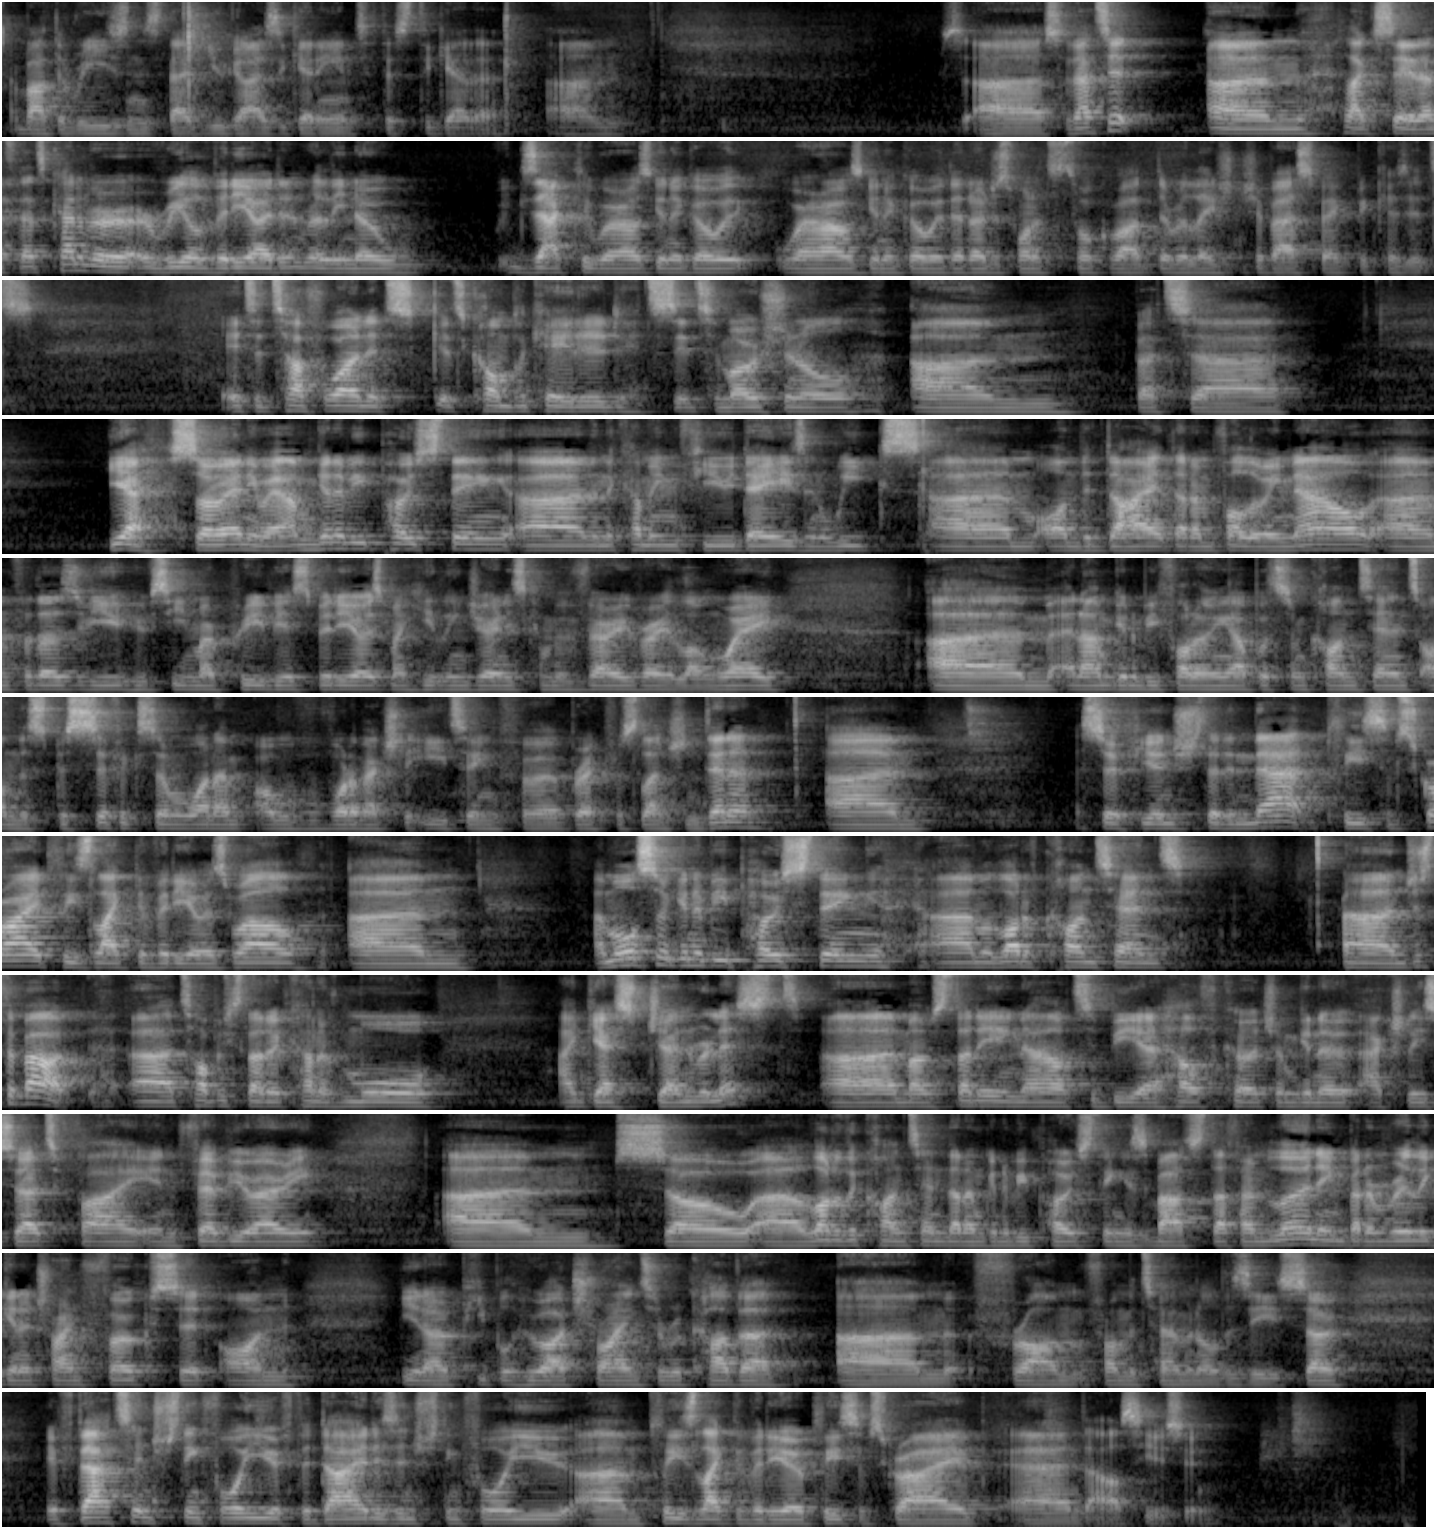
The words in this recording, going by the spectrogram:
about the reasons that you guys are getting into this together. Um, uh, so that's it. Um, like I say, that's that's kind of a, a, real video. I didn't really know exactly where I was gonna go with where I was gonna go with it. I just wanted to talk about the relationship aspect because it's it's a tough one. It's it's complicated. It's it's emotional. Um, but uh, yeah, so anyway, I'm going to be posting um, in the coming few days and weeks um, on the diet that I'm following now. Um, for those of you who've seen my previous videos, my healing journey's come a very, very long way. Um, and I'm going to be following up with some content on the specifics of what I'm, of what I'm actually eating for breakfast, lunch, and dinner. Um, so if you're interested in that, please subscribe, please like the video as well. Um, I'm also going to be posting a lot of content uh, just about uh, topics that are kind of more, I guess, generalist. Um, I'm studying now to be a health coach. I'm going to actually certify in February. Um, so uh, a lot of the content that I'm going to be posting is about stuff I'm learning, but I'm really going to try and focus it on, you know, people who are trying to recover um, from from a terminal disease. So if that's interesting for you, if the diet is interesting for you, um, please like the video, please subscribe, and I'll see you soon.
